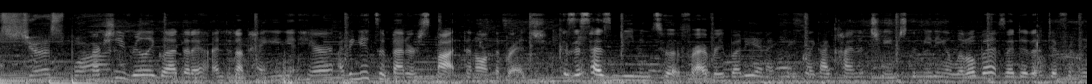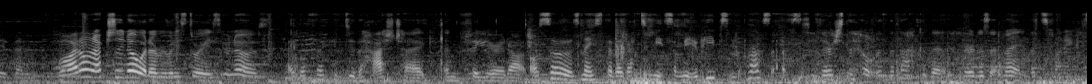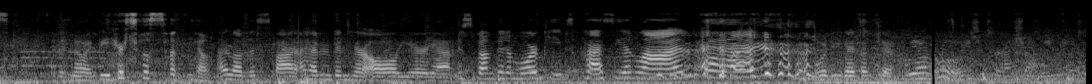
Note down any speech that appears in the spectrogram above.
I'm actually really glad that I ended up hanging it here. I think it's a better spot than on the bridge because this has meaning to it for everybody and I think like I kind of changed the meaning a little bit because I did it differently than, well I don't actually know what everybody's story is, who knows? I guess I could do the hashtag and figure it out. Also it was nice that I got to meet some of you peeps in the process. So there's the hill in the back of it. Here it is at night. That's funny I didn't know I'd be here till sundown. I love this spot. I haven't been here all year yet. Just bumped into more peeps, Cassie and Lon. what are you guys up to? We have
